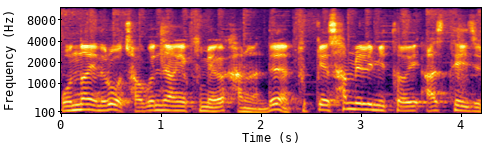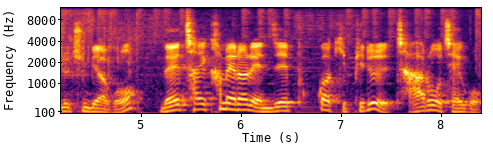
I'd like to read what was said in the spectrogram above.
온라인으로 적은 양의 구매가 가능한데 두께 3mm의 아스테이지를 준비하고 내 차의 카메라 렌즈의 폭과 깊이를 자로 재고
